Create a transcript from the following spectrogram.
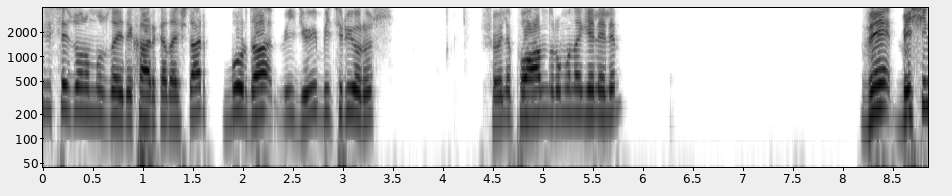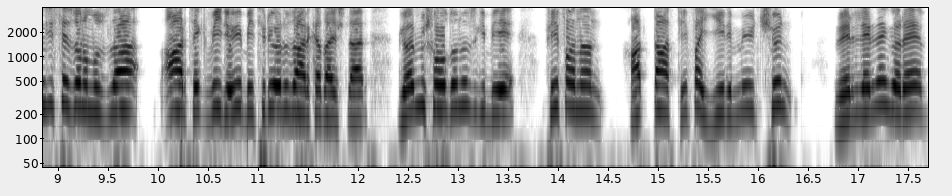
sezonumuzdaydık arkadaşlar. Burada videoyu bitiriyoruz. Şöyle puan durumuna gelelim. Ve 5. sezonumuzla artık videoyu bitiriyoruz arkadaşlar. Görmüş olduğunuz gibi FIFA'nın hatta FIFA 23'ün verilerine göre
